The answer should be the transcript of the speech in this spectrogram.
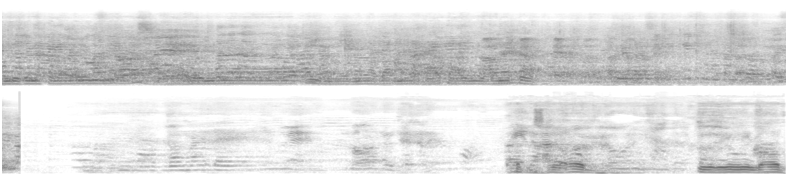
hindi ko na kilala yung mga iba. Uh, yung mga, ano, mga, ba, mga bata yung iba. Tapos loob. Ano yung loob?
